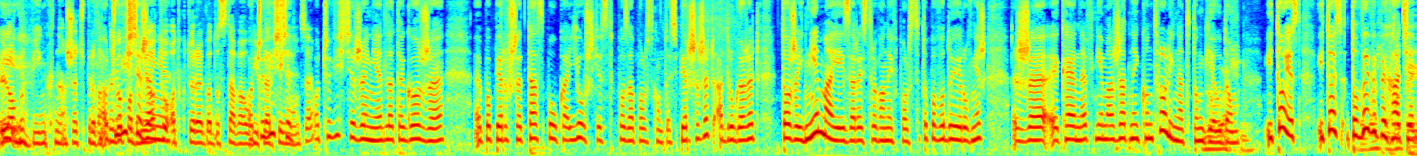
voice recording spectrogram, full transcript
lobbying na rzecz prywatnego podmiotu, od którego dostawał Wipler Oczywiście, pieniądze? oczywiście, że nie, dlatego że e, po pierwsze ta spółka już jest poza Polską, to jest pierwsza rzecz, a druga rzecz, to, że nie ma jej zarejestrowanej w Polsce, to powoduje również, że e, KNF nie ma żadnej kontroli nad tą giełdą. Właśnie. I to jest, i to jest, to wy właśnie, wypychacie,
